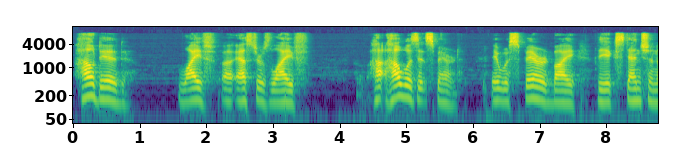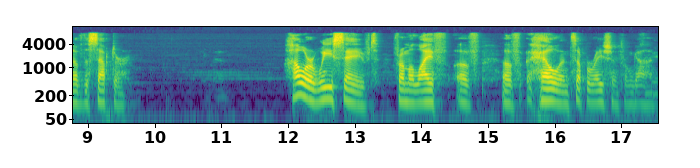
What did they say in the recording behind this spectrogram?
How did life, uh, Esther's life, how, how was it spared? It was spared by the extension of the scepter. How are we saved from a life of of hell and separation from God.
